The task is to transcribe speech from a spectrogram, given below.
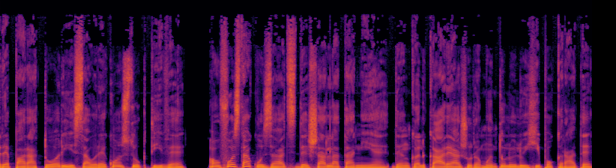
reparatorii sau reconstructive, au fost acuzați de șarlatanie, de încălcare a jurământului lui Hipocrate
